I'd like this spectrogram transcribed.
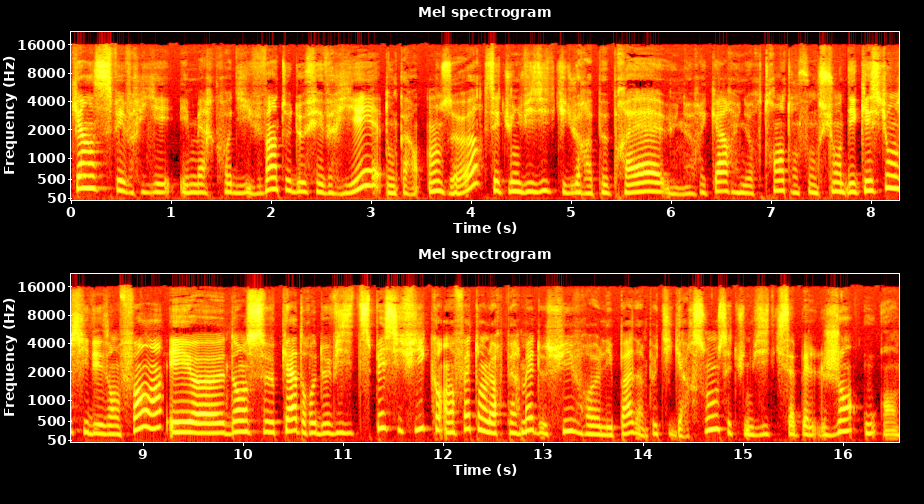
15 février et mercredi 22 février, donc à 11h. C'est une visite qui dure à peu près une heure et 1h30 en fonction des questions aussi des enfants. Hein. Et euh, dans ce cadre de visite spécifique, en fait, on leur permet de suivre les pas d'un petit garçon. C'est une visite qui s'appelle Jean ou Hans.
